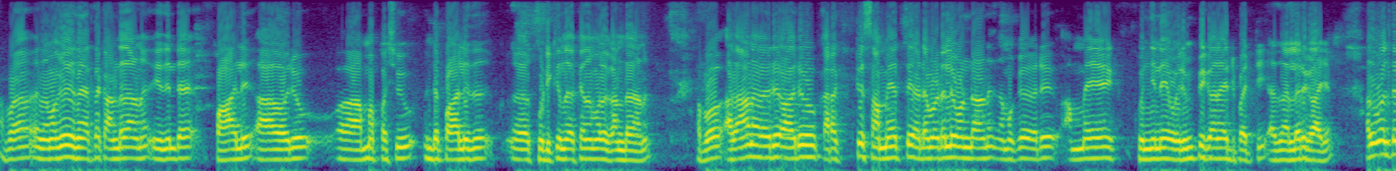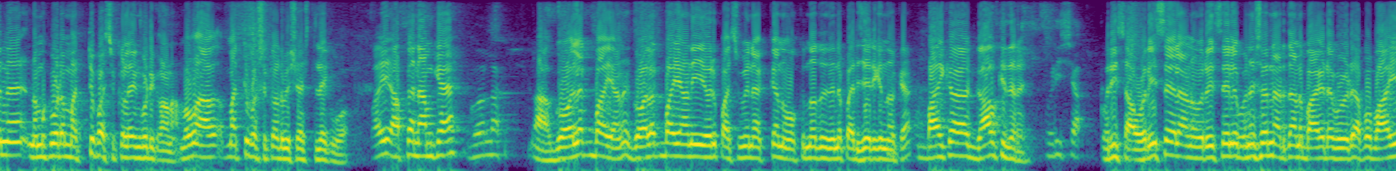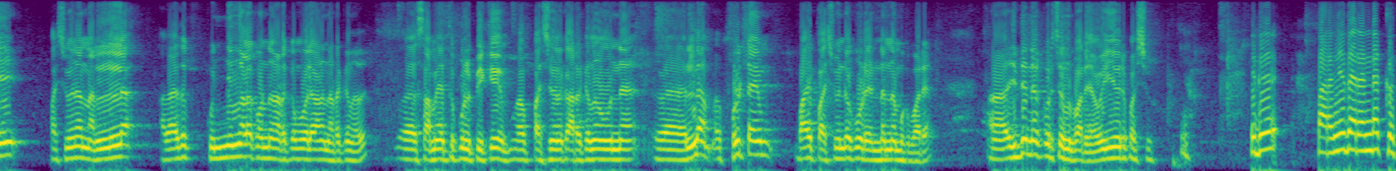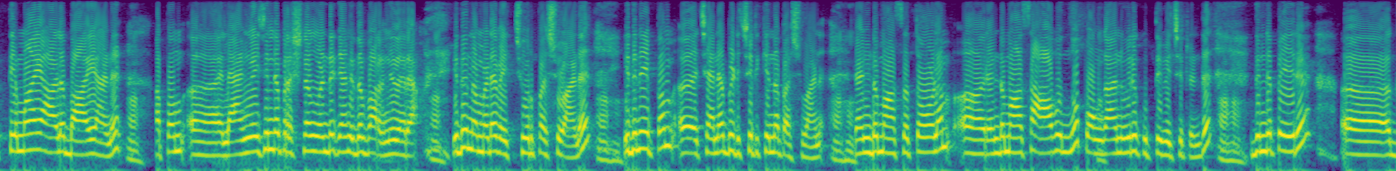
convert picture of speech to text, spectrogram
അപ്പൊ നമുക്ക് നേരത്തെ കണ്ടതാണ് ഇതിന്റെ പാൽ ആ ഒരു അമ്മ പശുവിന്റെ പാൽ ഇത് കുടിക്കുന്നതൊക്കെ നമ്മൾ കണ്ടതാണ്. അപ്പോൾ അതാണ് ഒരു ആ ഒരു കറക്റ്റ് സമയത്ത് ഇടപെടൽ കൊണ്ടാണ് നമുക്ക് ഒരു അമ്മയെ കുഞ്ഞിനെ ഒരുമിപ്പിക്കാനായിട്ട് പറ്റി. അത് നല്ലൊരു കാര്യം. അതുപോലെ തന്നെ നമുക്കിവിടെ മറ്റു പശുക്കളെയും കൂടി കാണാം. അപ്പോൾ മറ്റു പശുക്കളുടെ വിശേഷത്തിലേക്ക് പോവാം. ബൈ ആപ്കാ നാം ക്യാ? ആ ഗോലക് ബായ് ആണ്. ഗോലക് ബായ് ആണ് ഈ ഒരു പശുവിനൊക്കെ നോക്കുന്നത് ഇതിനെ പരിചരിക്കുന്നതൊക്കെ. ബായ്ക്ക് ഗാവ് കിതറെ ഒറീസ. ഒറീസയിലാണ്. ഒറീസയിൽ ഭുവനേശ്വറിന് അടുത്താണ് ബായിയുടെ വീട്. അപ്പോൾ ബായി പശുവിനെ നല്ല അതായത് കുഞ്ഞുങ്ങളെ കൊണ്ട് നടക്കും പോലെയാണ് നടക്കുന്നത്. സമയത്ത് കുളിപ്പിക്കുകയും പശുവിനെ കറക്കുന്നതിന് മുന്നേ എല്ലാം ഫുൾ ടൈം ബായ് പശുവിന്റെ കൂടെ ഉണ്ടെന്ന് നമുക്ക് പറയാം. ഇതിനെക്കുറിച്ച് ഇതിനെ കുറിച്ചൊന്ന് പറയാമോ? ഈ ഒരു പശു? ഇത് പറഞ്ഞു തരേണ്ട കൃത്യമായ ആൾ ബായാണ് അപ്പം ലാംഗ്വേജിന്റെ പ്രശ്നം കൊണ്ട് ഞാൻ ഇത് പറഞ്ഞു തരാം. ഇത് നമ്മുടെ വെച്ചൂർ പശുവാണ്. ഇതിനെ ഇപ്പം ചെന പിടിച്ചിരിക്കുന്ന പശുവാണ്. രണ്ടു മാസത്തോളം രണ്ടു മാസം ആവുന്നു പൊങ്കാനൂര് കുത്തിവെച്ചിട്ടുണ്ട്. ഇതിന്റെ പേര്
